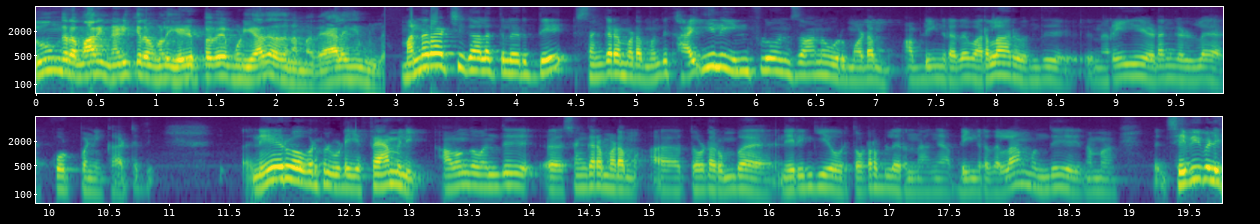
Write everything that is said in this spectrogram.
தூங்குற மாதிரி நடிக்கிறவங்களை எழுப்பவே முடியாது அது நம்ம வேலையும் இல்லை. மன்னராட்சி காலத்திலிருந்தே சங்கர மடம் வந்து ஹைலி இன்ஃப்ளூயன்ஸான ஒரு மடம் அப்படிங்கிறத வரலாறு வந்து நிறைய இடங்கள்ல கோட் பண்ணி காட்டுது. நேரு அவர்களுடைய ஃபேமிலி அவங்க வந்து சங்கர மடம் தோட ரொம்ப நெருங்கிய ஒரு தொடர்பில் இருந்தாங்க அப்படிங்கிறதெல்லாம் வந்து நம்ம செவிவழி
